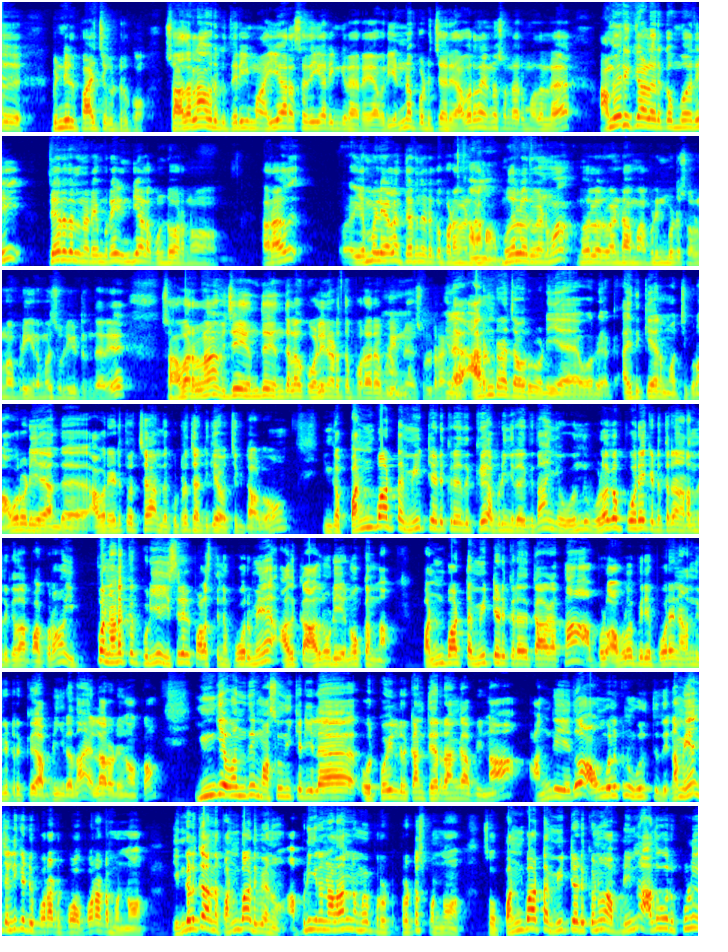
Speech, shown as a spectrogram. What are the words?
விண்ணில் பாய்ச்சிக்கிட்டு இருக்கோம். ஸோ அதெல்லாம் அவருக்கு தெரியுமா? ஐஆர்எஸ் அதிகாரிங்கிறாரு அவர் என்ன படிச்சாரு? அவர் தான் என்ன சொன்னார் முதல்ல? அமெரிக்கால இருக்கும்போதே தேர்தல் நடைமுறை இந்தியால கொண்டு வரணும். அதாவது எம்எல்ஏ எல்லாம் தேர்ந்தெடுக்கப்பட வேண்டாம். முதல்வர் வேணுமா? முதல்வர் வேண்டாமா? அப்படின்னு மட்டும் சொல்லணும் அப்படிங்கிற மாதிரி சொல்லிட்டு இருந்தாரு. ஸோ அவரெல்லாம் விஜய் வந்து எந்த அளவுக்கு வழி நடத்த போறாரு அப்படின்னு சொல்றாங்க. இல்ல அருண்ராஜ் அவர்களுடைய ஒரு இதுக்கே நம்ம வச்சுக்கிறோம். அவருடைய அந்த அவர் எடுத்து வச்ச அந்த குற்றச்சாட்டுக்கே வச்சுக்கிட்டாலும் இங்க பண்பாட்டை மீட்டு எடுக்கிறதுக்கு அப்படிங்கிறதுக்கு தான் இங்க வந்து உலக போரே கிட்டத்தட்ட நடந்திருக்கதா பாக்குறோம். இப்ப நடக்கக்கூடிய இஸ்ரேல் பாலஸ்தீன போருமே அதுக்கு அதனுடைய நோக்கம் தான் பண்பாட்டை மீட்டெடுக்கிறதுக்காகத்தான் அவ்வளோ அவ்வளோ பெரிய போரே நடந்துகிட்டு இருக்கு அப்படிங்கிறதான் எல்லாருடைய நோக்கம். இங்கே வந்து மசூதிக்கடியில் ஒரு கோயில் இருக்கான்னு தேடுறாங்க அப்படின்னா அங்கே ஏதோ அவங்களுக்குன்னு உறுத்துது. நம்ம ஏன் ஜல்லிக்கட்டு போராட்டம் போ போராட்டம் பண்ணோம்? எங்களுக்கு அந்த பண்பாடு வேணும். அப்படிங்கிறனால தான் நம்ம ப்ரொட்டஸ்ட் பண்ணோம். ஸோ பண்பாட்டை மீட்டெடுக்கணும் அப்படின்னு அது ஒரு குழு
